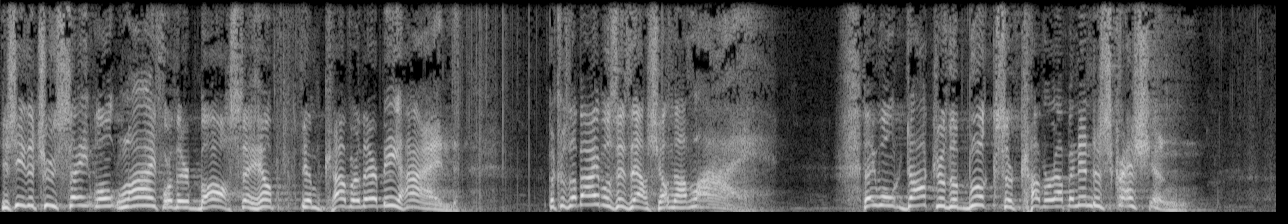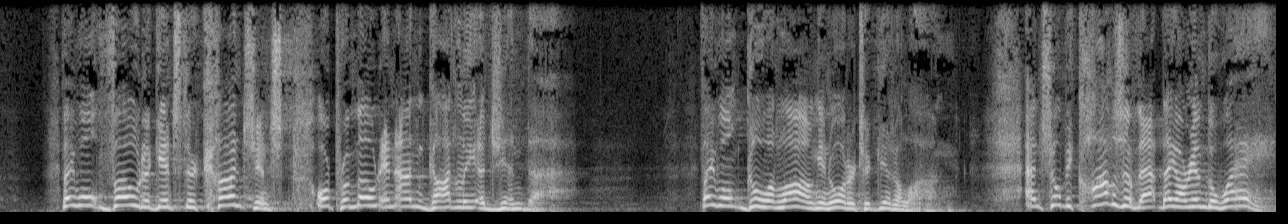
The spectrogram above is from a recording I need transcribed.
You see, the true saint won't lie for their boss to help them cover their behind because the Bible says, Thou shalt not lie. They won't doctor the books or cover up an indiscretion. They won't vote against their conscience or promote an ungodly agenda. They won't go along in order to get along. And so, because of that, they are in the way.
